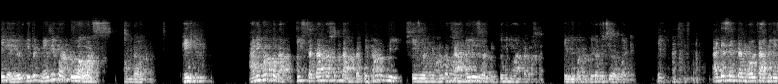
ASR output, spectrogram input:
ठीक आहे you will keep it maybe for two hours on the heat आणि मग बघा ती सकाळपासून काम करते. Not only she is working on the family is working तुम्ही निवांत बसता टीव्ही बघा because it's your birthday At the same time, whole family is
